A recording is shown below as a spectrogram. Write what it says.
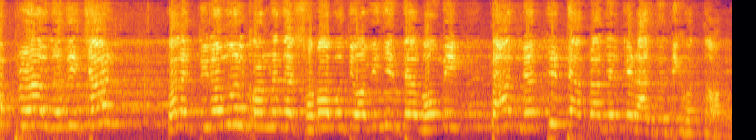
আপনারাও যদি চান তাহলে তৃণমূল কংগ্রেসের সভাপতি অভিজিৎ দেবভৌমিক তার নেতৃত্বে আপনাদেরকে রাজনীতি করতে হবে।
